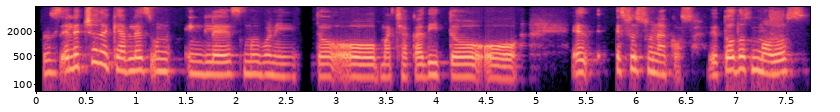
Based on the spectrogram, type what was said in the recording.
Entonces, el hecho de que hables un inglés muy bonito o machacadito, o, eh, eso es una cosa. De todos modos,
